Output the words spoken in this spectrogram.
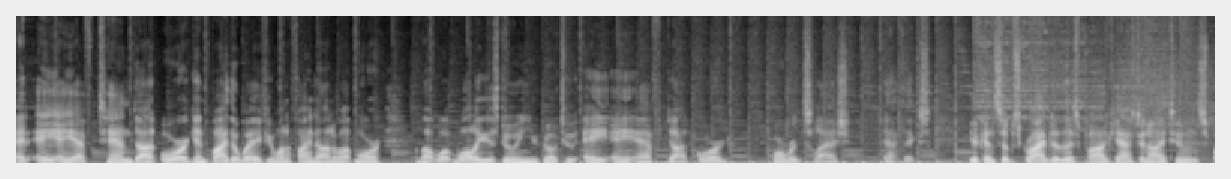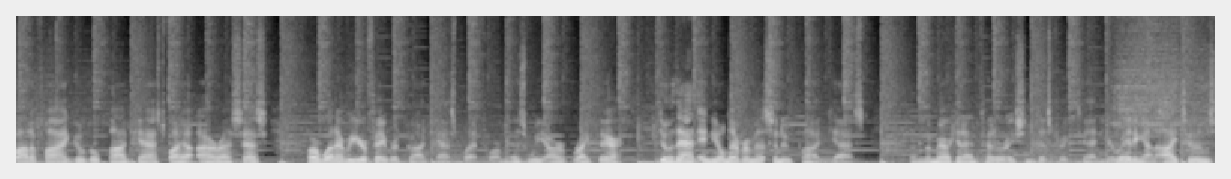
at aaf10.org. And by the way, if you want to find out about more about what Wally is doing, you go to aaf.org forward slash ethics. You can subscribe to this podcast in iTunes, Spotify, Google Podcast via RSS, or whatever your favorite podcast platform is. We are right there. Do that, and you'll never miss a new podcast from American Ad Federation District 10. Your rating on iTunes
